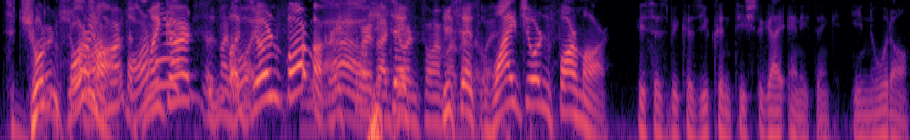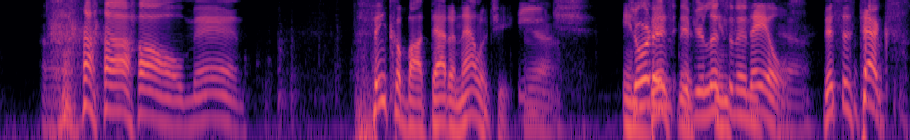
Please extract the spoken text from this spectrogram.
It's Jordan, Jordan Farmar. Farmar, the point guard? It's That's my boy. Jordan Farmar. Great story He about says, Jordan Farmar, He by says, the way. why Jordan Farmar? He says, because you couldn't teach the guy anything. He knew it all. oh man. Think about that analogy. Each. In Jordan, if you're listening, in listening- sales. This is Tex.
